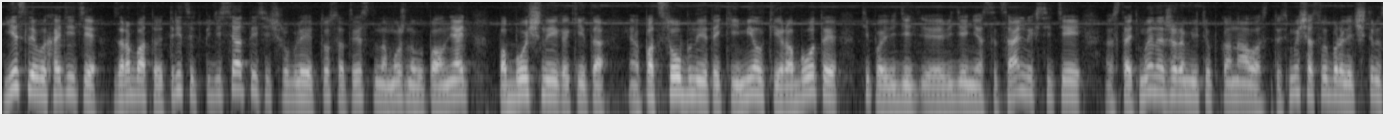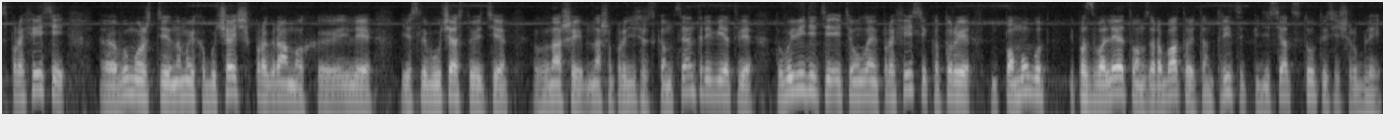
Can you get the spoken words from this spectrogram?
Если вы хотите зарабатывать 30-50 тысяч рублей, то, соответственно, можно выполнять побочные какие-то э, подсобные такие мелкие работы, типа э, ведения социальных сетей, э, стать менеджером YouTube-канала. То есть мы сейчас выбрали 14 профессий, вы можете на моих обучающих программах или если вы участвуете в нашей, нашем продюсерском центре ветви, то вы видите эти онлайн-профессии, которые помогут и позволяют вам зарабатывать там 30, 50, 100 тысяч рублей.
